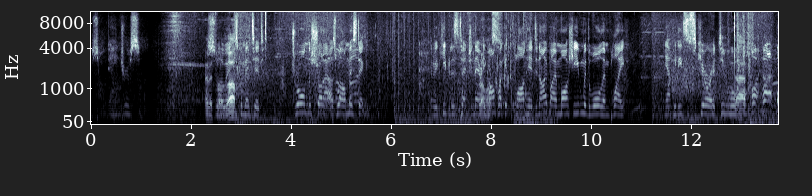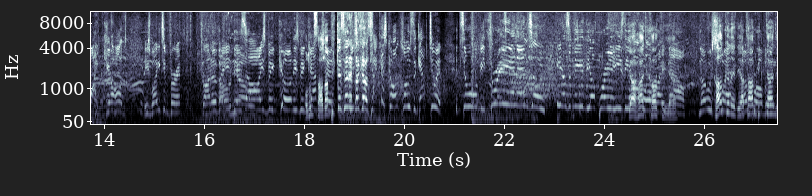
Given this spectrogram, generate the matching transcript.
So dangerous. Evet Slow in's committed. Drawn the shot out as well. Mystic. Gonna be keeping his attention there. And he Bravo. can't quite get the plan here. Denied by Mosh, even with the wall in play. Yampi needs to secure it. There. Oh my god! He's waiting for it. Trying to oh, evade Oh, this. no. Oh, he's been caught. He's been Oğlum captured. sağdan piklesene He's- takas. Takas can't close the gap to it. It's still a 1v3 and Enzo. He doesn't need the operator. He's the Ya hadi kalkın right ya. now. No Kalkın sweat, hadi ya, no tamam bitti hadi.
